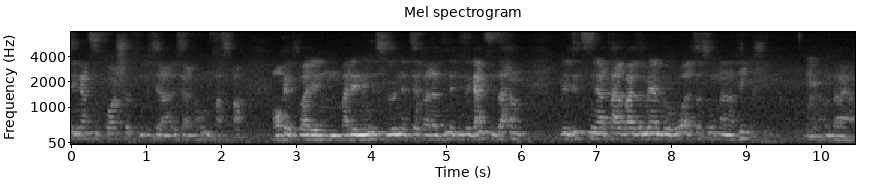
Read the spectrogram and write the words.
den ganzen Vorschriften, ist ja, ist ja einfach unfassbar. Auch jetzt bei den, bei den Mindestlöhnen etc., da sind ja diese ganzen Sachen, wir sitzen ja teilweise mehr im Büro, als das so in einer Theke steht. Von daher,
